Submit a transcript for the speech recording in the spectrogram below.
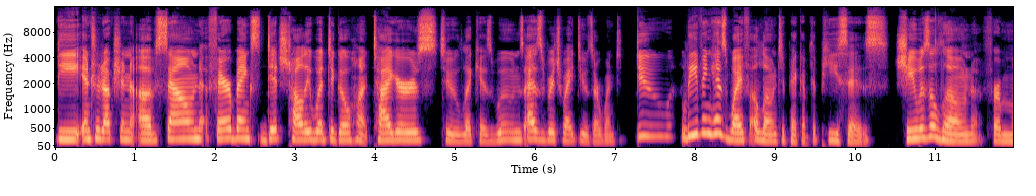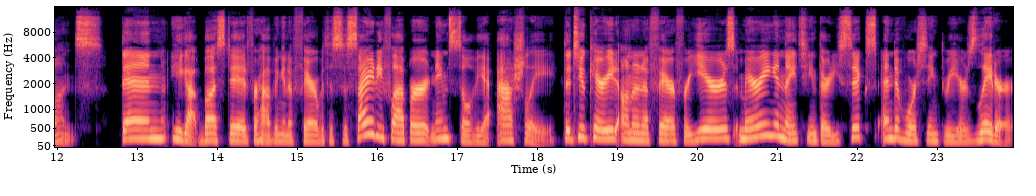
the introduction of sound, Fairbanks ditched Hollywood to go hunt tigers to lick his wounds, as rich white dudes are wont to do, leaving his wife alone to pick up the pieces. She was alone for months. Then he got busted for having an affair with a society flapper named Sylvia Ashley. The two carried on an affair for years, marrying in 1936 and divorcing three years later.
